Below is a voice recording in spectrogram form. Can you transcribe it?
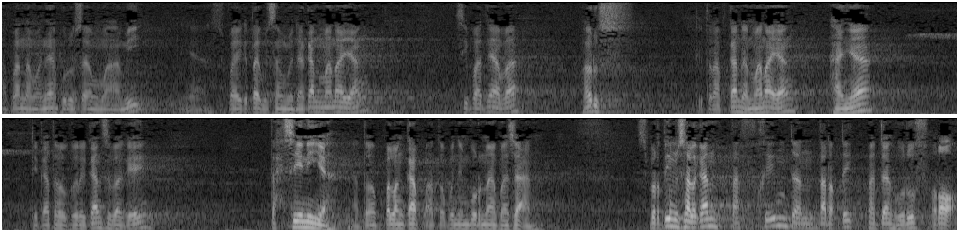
apa namanya berusaha memahami ya, supaya kita bisa membedakan mana yang sifatnya apa harus diterapkan dan mana yang hanya dikategorikan sebagai tahsiniyah atau pelengkap atau penyempurna bacaan. Seperti misalkan tafkhim dan tarqiq pada huruf ro.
